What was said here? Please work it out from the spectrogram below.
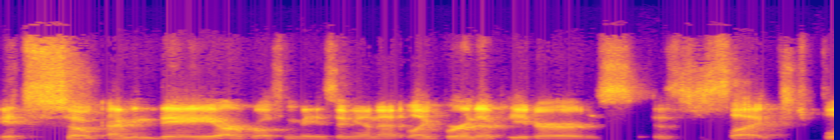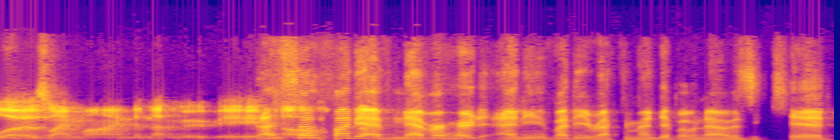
It's so i mean they are both amazing in it like bernadette peters is just like blows my mind in that movie That's so Um, funny. I've never heard anybody recommend it, but when I was a kid,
